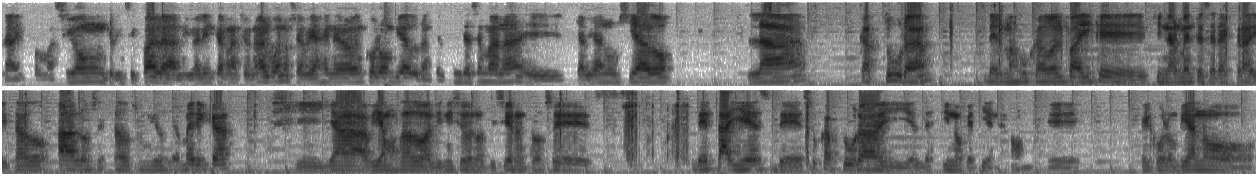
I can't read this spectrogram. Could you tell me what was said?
la información principal a nivel internacional, bueno, se había generado en Colombia durante el fin de semana, eh, que había anunciado la captura del más buscado del país, que finalmente será extraditado a los Estados Unidos de América. Y ya habíamos dado al inicio del noticiero, entonces detalles de su captura y el destino que tiene. ¿no? Eh, el colombiano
